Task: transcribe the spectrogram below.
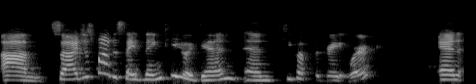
Um, so I just wanted to say thank you again and keep up the great work. And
